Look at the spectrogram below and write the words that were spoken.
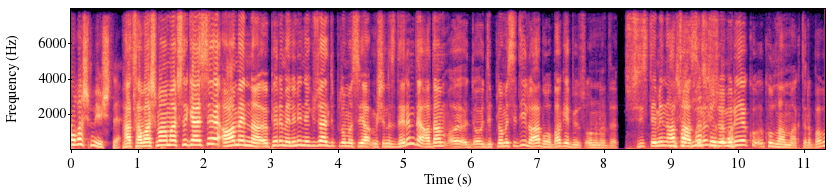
Savaşmıyor işte. Ha savaşma amaçlı gelse amenna öperim elini ne güzel diplomasi yapmışsınız derim de adam e, o, diplomasi değil o abi o bug abuse onun adı. Sistemin olmaz hatasını ki o zaman? sömürüye ku- kullanmaktır baba.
